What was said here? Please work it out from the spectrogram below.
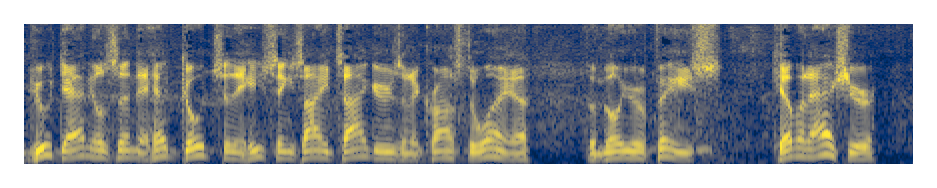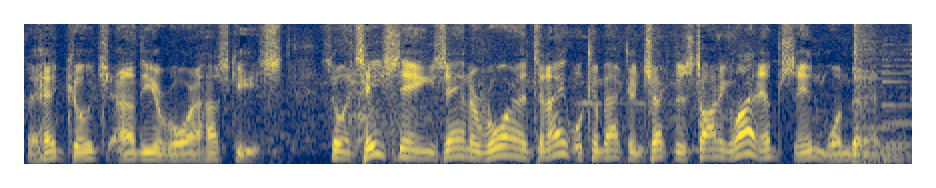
Drew Danielson, the head coach of the Hastings High Tigers, and across the way, a familiar face, Kevin Asher, the head coach of the Aurora Huskies. So it's Hastings and Aurora tonight. We'll come back and check the starting lineups in one minute.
